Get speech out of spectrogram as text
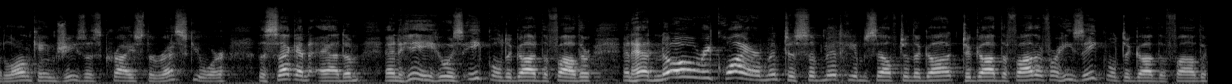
And along came Jesus Christ, the rescuer, the second Adam, and he who was equal to God the Father and had no requirement to submit himself to, the God, to God the Father, for he's equal to God the Father.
